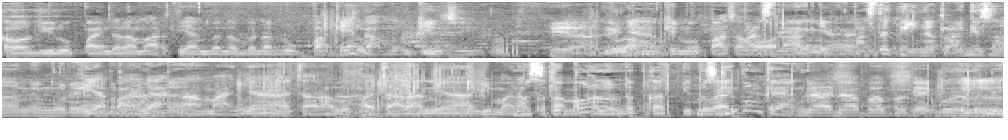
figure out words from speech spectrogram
kalau dilupain dalam artian bener-bener lupa kayak nggak mungkin sih Iya. lu nggak mungkin lupa sama pasti, orangnya Pasti keinget lagi sama memori Iya yang paling pernah nggak ada. namanya cara lu pacarannya gimana pertama kali lu deket gitu kan Hmm. meskipun kayak nggak ada apa-apa kayak gue tadi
